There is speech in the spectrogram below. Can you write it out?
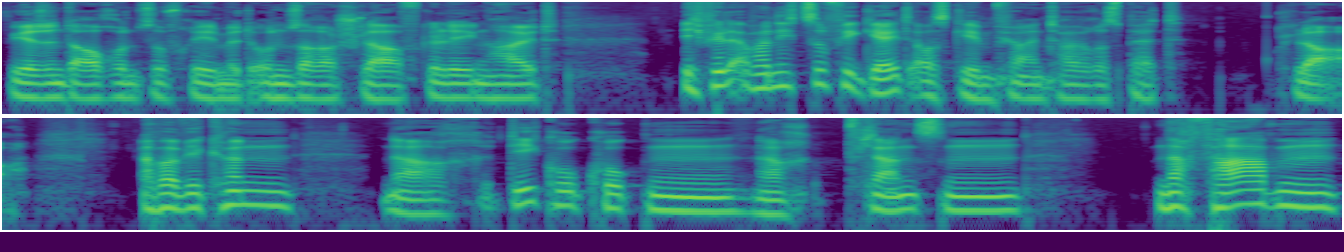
Wir sind auch unzufrieden mit unserer Schlafgelegenheit. Ich will aber nicht so viel Geld ausgeben für ein teures Bett. Klar. Aber wir können nach Deko gucken, nach Pflanzen, nach Farben.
